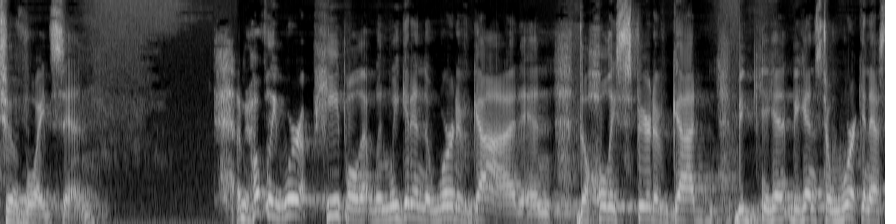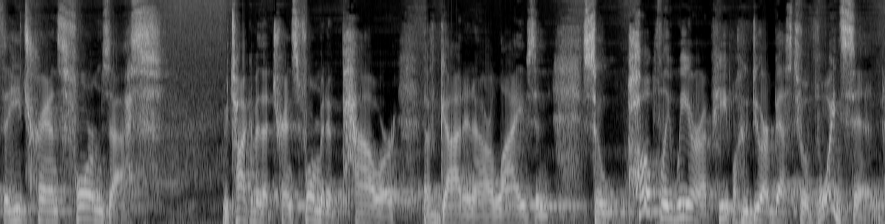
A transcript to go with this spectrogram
to avoid sin. I mean, hopefully, we're a people that when we get in the Word of God and the Holy Spirit of God begin, begins to work in us, that He transforms us. We talk about that transformative power of God in our lives. And so hopefully we are a people who do our best to avoid sin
